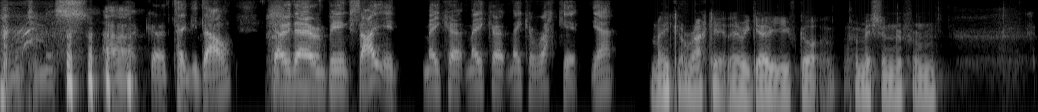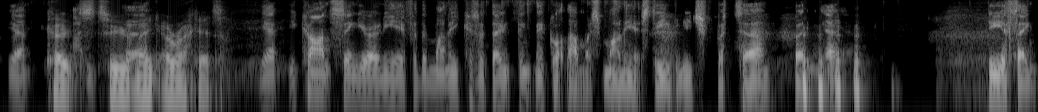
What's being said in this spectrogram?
homogenous uh, take you down. Go there and be excited. Make a make a make a racket. Yeah. Make a racket. There we go. You've got permission from yeah coats to uh, make a racket yeah, you can't sing "You're Only Here for the Money" because I don't think they've got that much money at Stevenage. But um, but yeah, do your thing.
